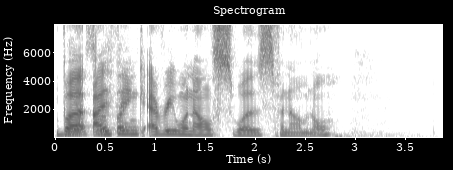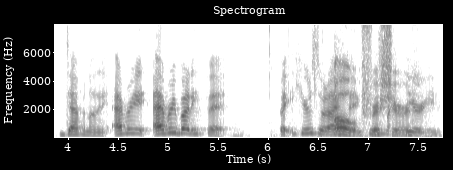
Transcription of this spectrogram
but so I it's like- think everyone else was phenomenal. Definitely. Every everybody fit. But here's what I Oh, think. for Here's my sure. theory.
